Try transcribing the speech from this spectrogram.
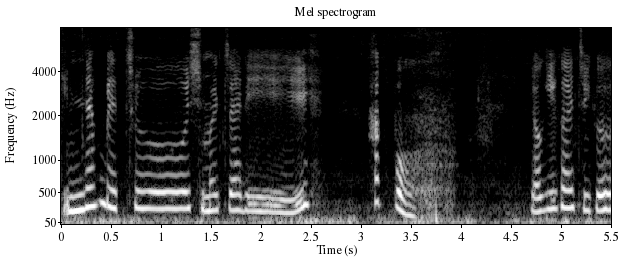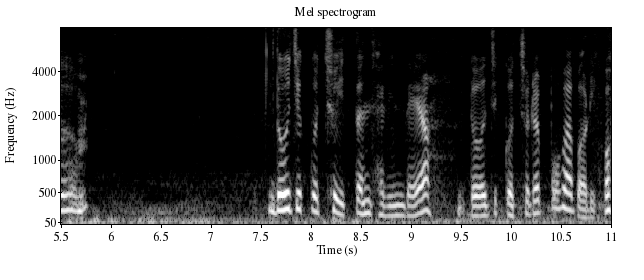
김장배추 심을 자리 확보. 여기가 지금 노지고추 있던 자리인데요. 노지고추를 뽑아버리고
